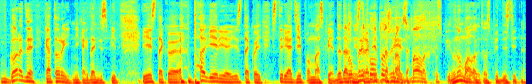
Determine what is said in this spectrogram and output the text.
в городе, который никогда не спит. Есть такое поверье, есть такой стереотип в Москве. Да даже Ну, не прикол стереотип, тоже есть. Мало кто спит. Ну, мало кто спит, действительно.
